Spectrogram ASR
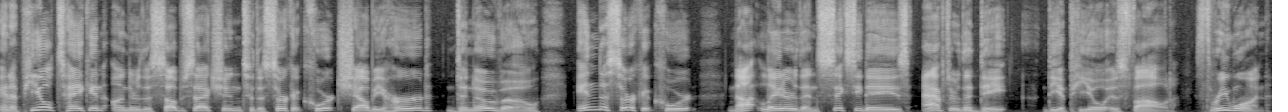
An appeal taken under the subsection to the circuit court shall be heard de novo in the circuit court not later than 60 days after the date the appeal is filed. 3 1.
